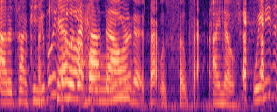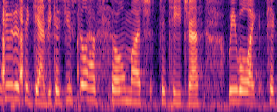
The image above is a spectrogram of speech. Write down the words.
out of time. Can you believe that was a half hour? It. That was so fast. I know. We need to do this again because you still have so much to teach us. We will like pick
